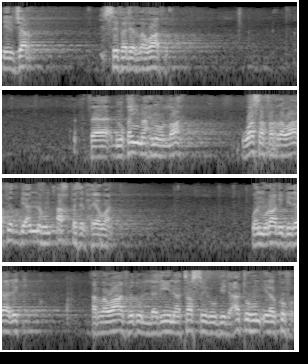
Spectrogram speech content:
بالجر صفة للروافض. فابن القيم رحمه الله وصف الروافض بأنهم أخبث الحيوان والمراد بذلك الروافض الذين تصل بدعتهم إلى الكفر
